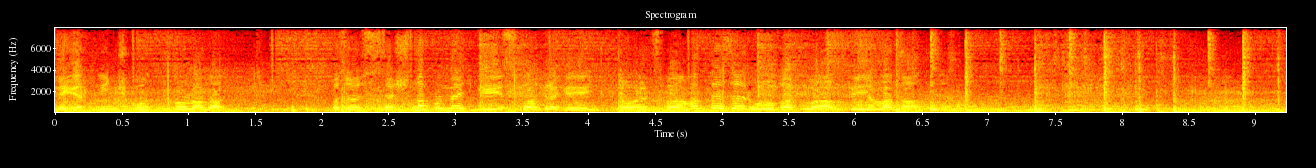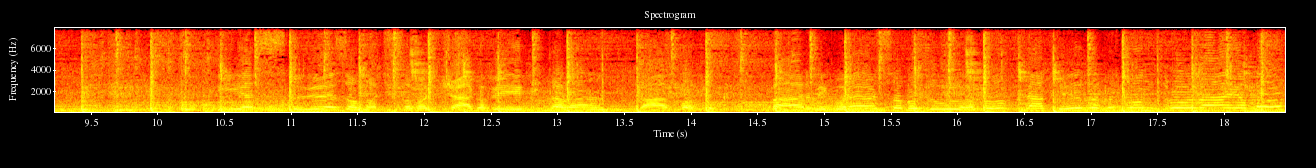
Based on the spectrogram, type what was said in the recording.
miért nincs kontroll alatt? Az összes napom egy kész vadregény, 86 ezer óvatlan pillanat. Ijesztő ez a nagy szabadság, a végtelen távlatok. Bármikor elszabadulhatok, hát kérlek, hogy kontrolláljatok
